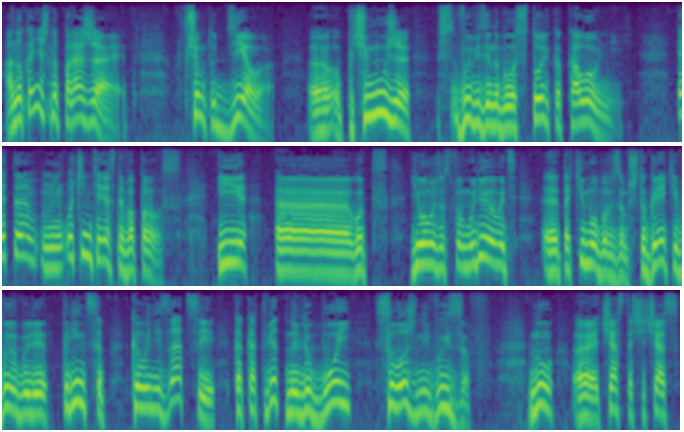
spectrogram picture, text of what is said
оно, конечно, поражает. В чем тут дело? Э, почему же выведено было столько колоний? Это очень интересный вопрос. И э, вот его можно сформулировать э, таким образом, что греки выработали принцип колонизации как ответ на любой сложный вызов – ну, э, часто сейчас,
